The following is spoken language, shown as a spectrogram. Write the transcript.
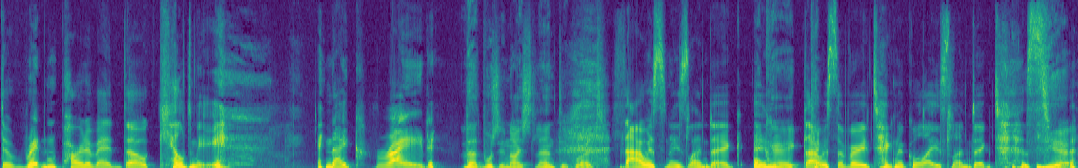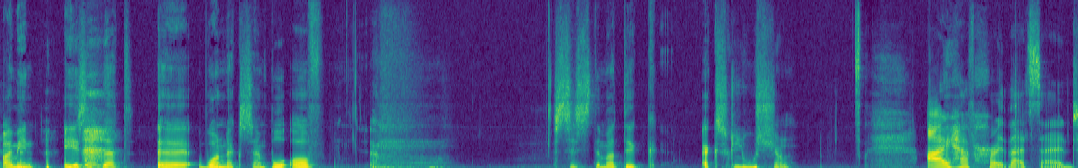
The written part of it though killed me. And i cried. That was in Icelandic, right? that was in icelandic. And Okay, that was a very technical icelandic test. Yeah, I mean, isn't that uh, one example of systematic exclusion? i have heard that said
